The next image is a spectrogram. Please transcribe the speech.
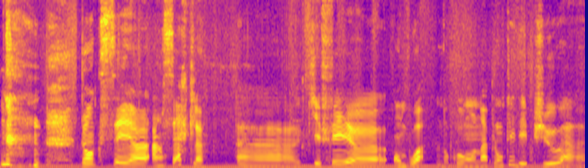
donc c'est euh, un cercle euh, qui est fait euh, en bois. Donc on a planté des pieux à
